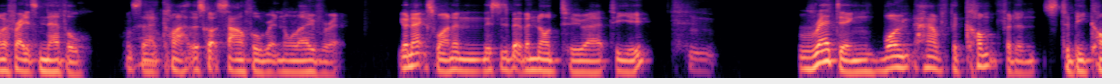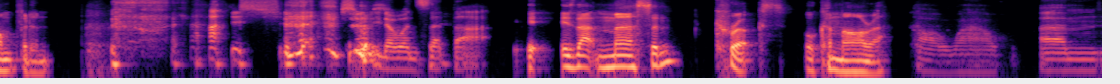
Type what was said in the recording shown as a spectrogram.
I'm afraid it's Neville. What's Wow. that class? It's got Southall written all over it. Your next one, and this is a bit of a nod to uh, to you. Hmm. Reading won't have the confidence to be confident. Surely no one said that. Is that Merson, Crooks, or Kamara? Oh wow. Um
